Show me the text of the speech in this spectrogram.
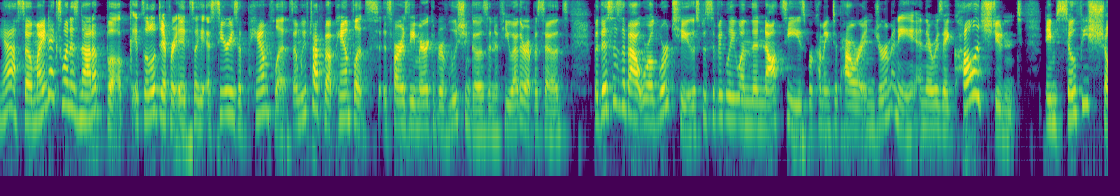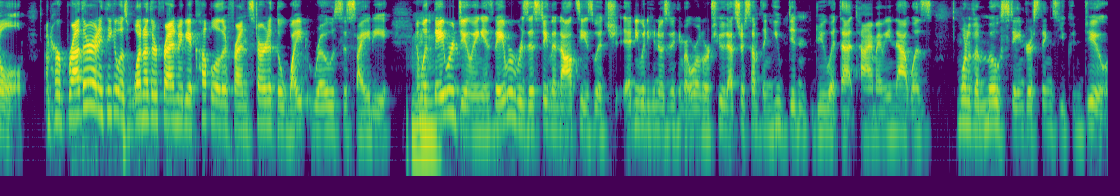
Yeah, so my next one is not a book. It's a little different. It's a, a, series of pamphlets. And we've talked about pamphlets as far as the American Revolution goes in a few other episodes. But this is about World War II, specifically when the Nazis were coming to power in Germany. And there was a college student named Sophie Scholl and her brother and i think it was one other friend maybe a couple other friends started the white rose society and mm. what they were doing is they were resisting the nazis which anybody who knows anything about world war ii that's just something you didn't do at that time i mean that was one of the most dangerous things you can do.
